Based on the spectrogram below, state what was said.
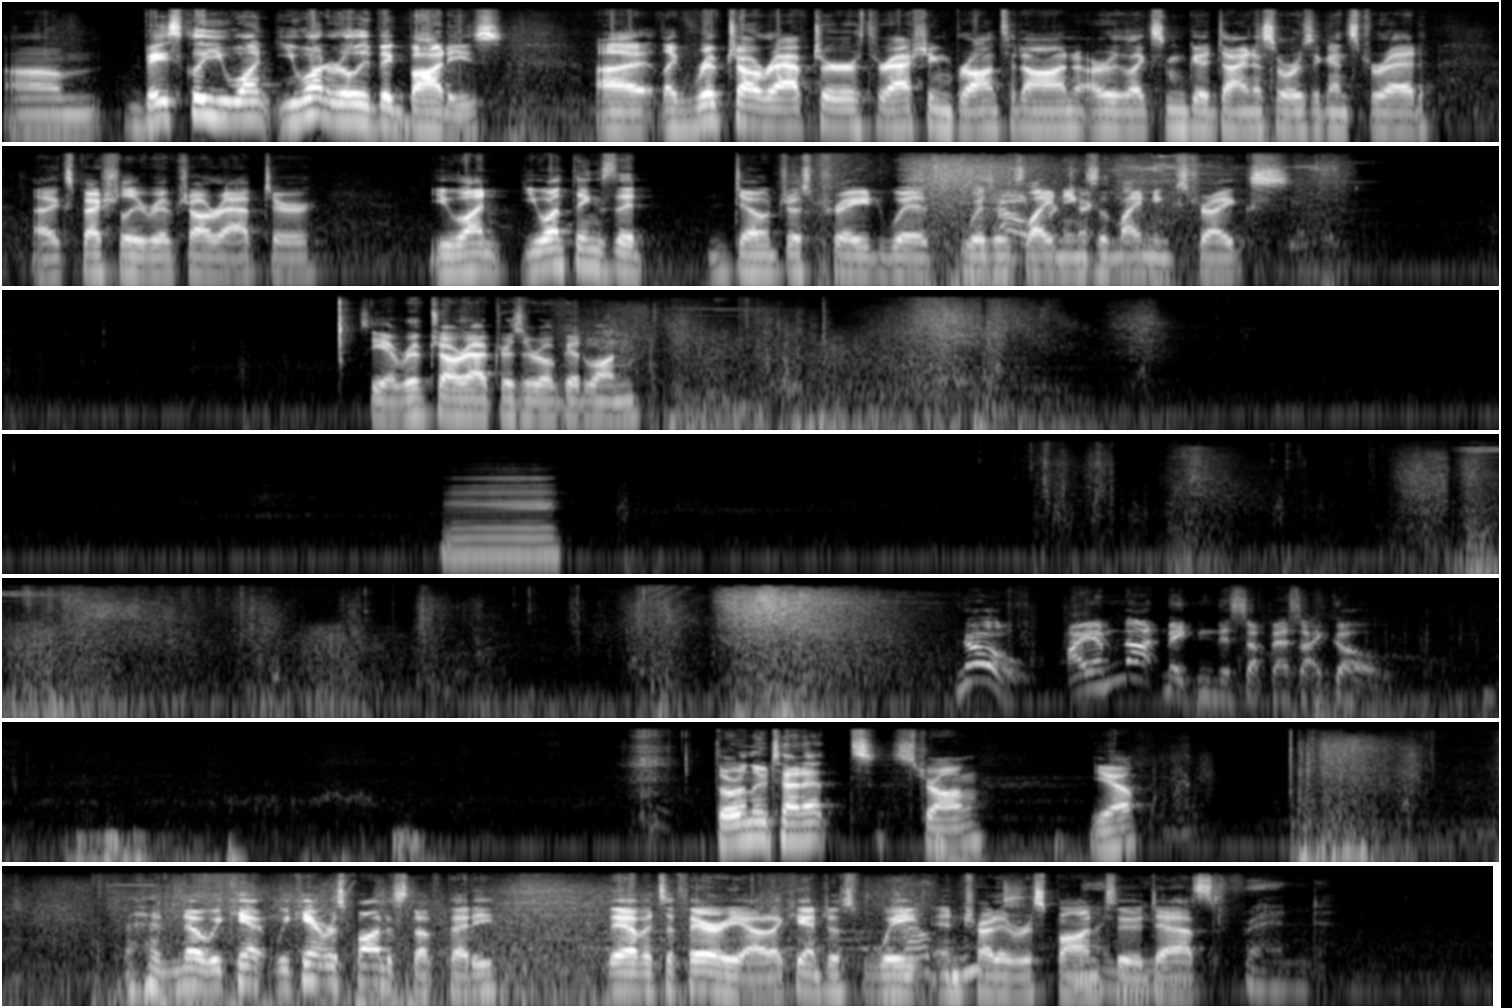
Um, basically, you want you want really big bodies, uh, like Ripjaw Raptor, Thrashing Brontodon are like some good dinosaurs against red, uh, especially Ripjaw Raptor. You want you want things that don't just trade with Wizard's I'll Lightnings and. Lightning Strikes. So yeah, Ripjaw Raptor is a real good one. Hmm. No, I am not making this up as I go. Thorn Lieutenant, strong. Yeah. no, we can't we can't respond to stuff, Petty. They have a Teferi out. I can't just wait Proud and try to respond to adapt. newest Friend.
